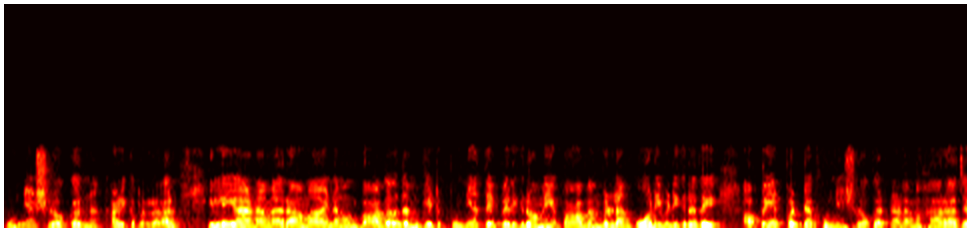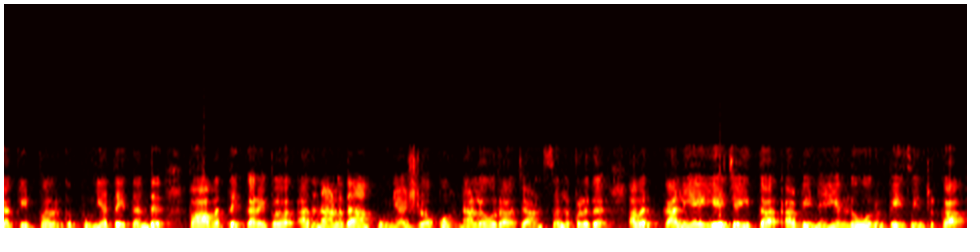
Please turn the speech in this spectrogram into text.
புண்ணிய ஸ்லோகர்னு அழைக்கப்படுறார். இல்லையா நாம ராமாயணமும் பாகவதம் கேட்டு புண்ணியத்தை பெறுகிறோமே பாபங்கள்லாம் ஓடி விடுகிறதே அப்பேற்பட்ட புண்ணிய ஸ்லோகர் நல மகாராஜா கேட்பவருக்கு புண்ணியத்தை தந்து பாபத்தை கரைப்பவர். அதனாலதான் புண்ணிய ஸ்லோகோ நலோராஜான்னு சொல்லப்படுது. அவர் கலியையே ஜெயித்தார் அப்படின்னு எல்லோரும் பேசிட்டு இருக்கா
